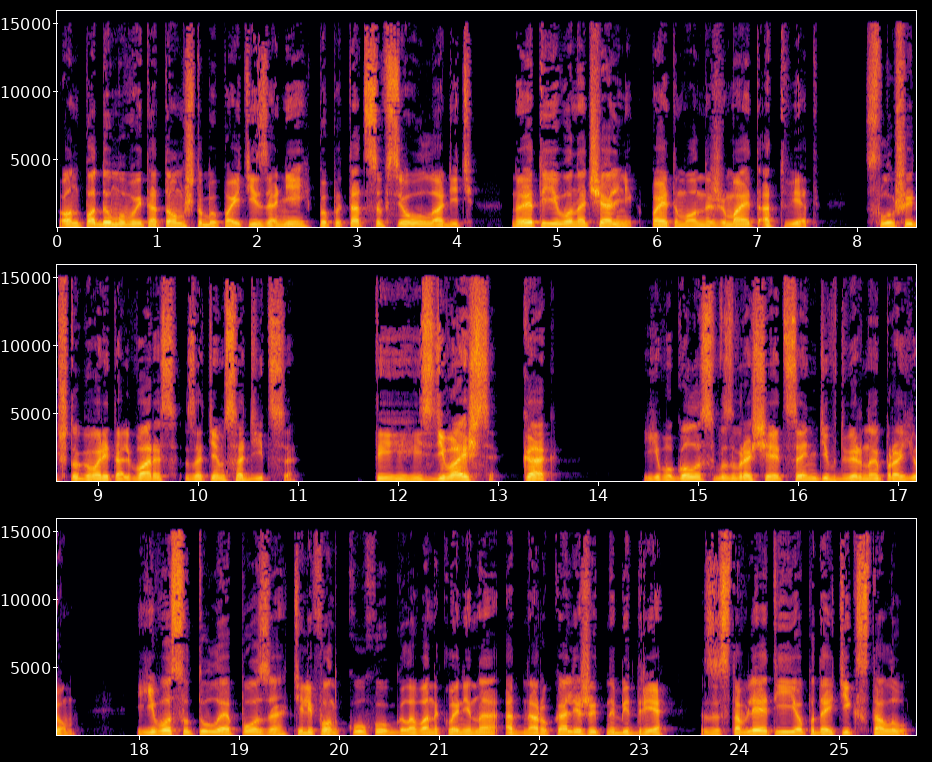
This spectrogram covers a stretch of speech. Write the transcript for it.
Он подумывает о том, чтобы пойти за ней, попытаться все уладить. Но это его начальник, поэтому он нажимает «Ответ». Слушает, что говорит Альварес, затем садится. «Ты издеваешься? Как?» Его голос возвращает Сэнди в дверной проем. Его сутулая поза, телефон к уху, голова наклонена, одна рука лежит на бедре, заставляет ее подойти к столу.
